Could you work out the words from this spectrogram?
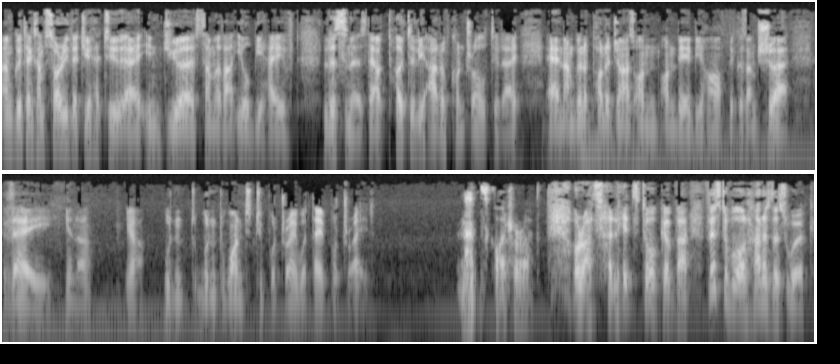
I'm good, thanks. I'm sorry that you had to uh, endure some of our ill-behaved listeners. They are totally out of control today. And I'm going to apologize on, on their behalf because I'm sure they, you know, yeah, wouldn't, wouldn't want to portray what they've portrayed. That's quite all right. All right. So let's talk about, first of all, how does this work?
